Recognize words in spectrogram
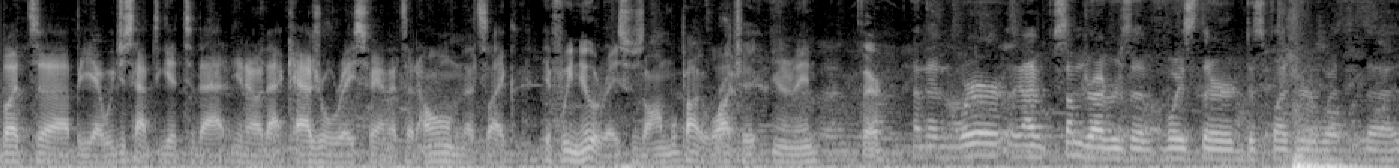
but uh, but yeah, we just have to get to that you know that casual race fan that's at home that's like, if we knew a race was on, we'll probably watch it. You know what I mean? Fair. And then where I've, some drivers have voiced their displeasure with the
